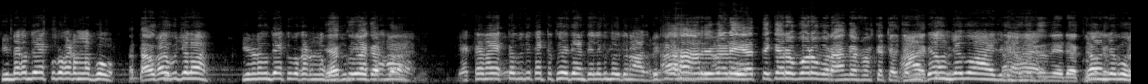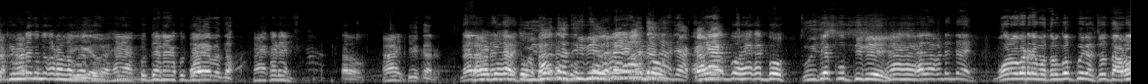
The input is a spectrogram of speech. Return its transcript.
তিনটা কিন্তু এক কুপে কাটানো লাগবো। দাও হ্যাঁ? বুঝলাম। তিনটা কিন্তু এক কুপে কাটানো লাগবো। এক কুপে কাটবা? একটা না একটা যদি কাটতে থই দেন তাহলে কিন্তু আসবে আরে বেড়ে থেকে আরও বড় বড় আঙ্গাস মাছ কাটতে হ্যাঁ যাব আজ হ্যাঁ। যাব কিন্তু কাটা লাগবে হ্যাঁ খুদ দেন হ্যাঁ খুদ দেন। হ্যাঁ কাটেন। তুই যে দিবে হ্যাঁ, হ্যাঁ। বড় বাটের মতন গপ করে দাঁড়া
